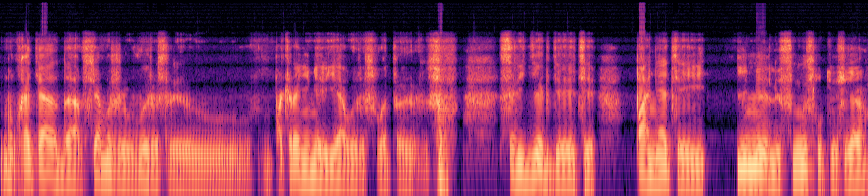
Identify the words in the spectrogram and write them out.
Ну, хотя, да, все мы же выросли, по крайней мере, я вырос в этой среде, где эти понятия имели смысл, то есть я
